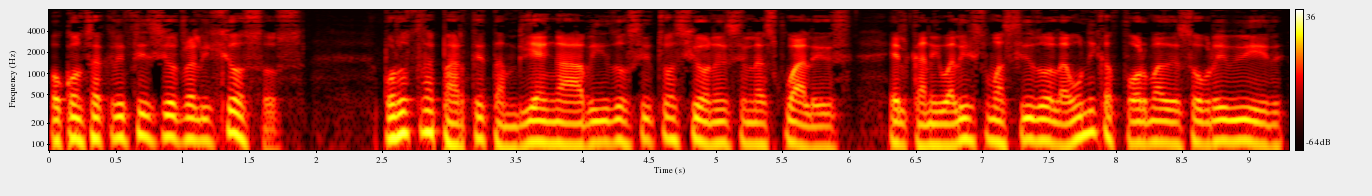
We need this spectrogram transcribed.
o con sacrificios religiosos. Por otra parte, también ha habido situaciones en las cuales el canibalismo ha sido la única forma de sobrevivir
